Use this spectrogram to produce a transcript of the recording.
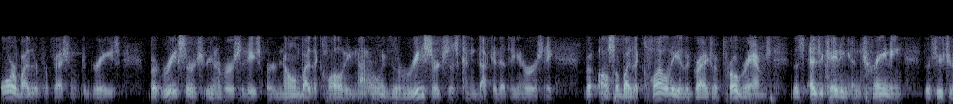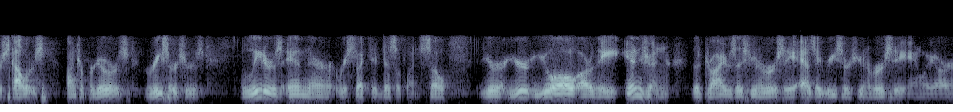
or by their professional degrees. But research universities are known by the quality not only of the research that's conducted at the university, but also by the quality of the graduate programs that's educating and training the future scholars, entrepreneurs, researchers, leaders in their respective disciplines. So you're, you're, you all are the engine that drives this university as a research university, and we are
